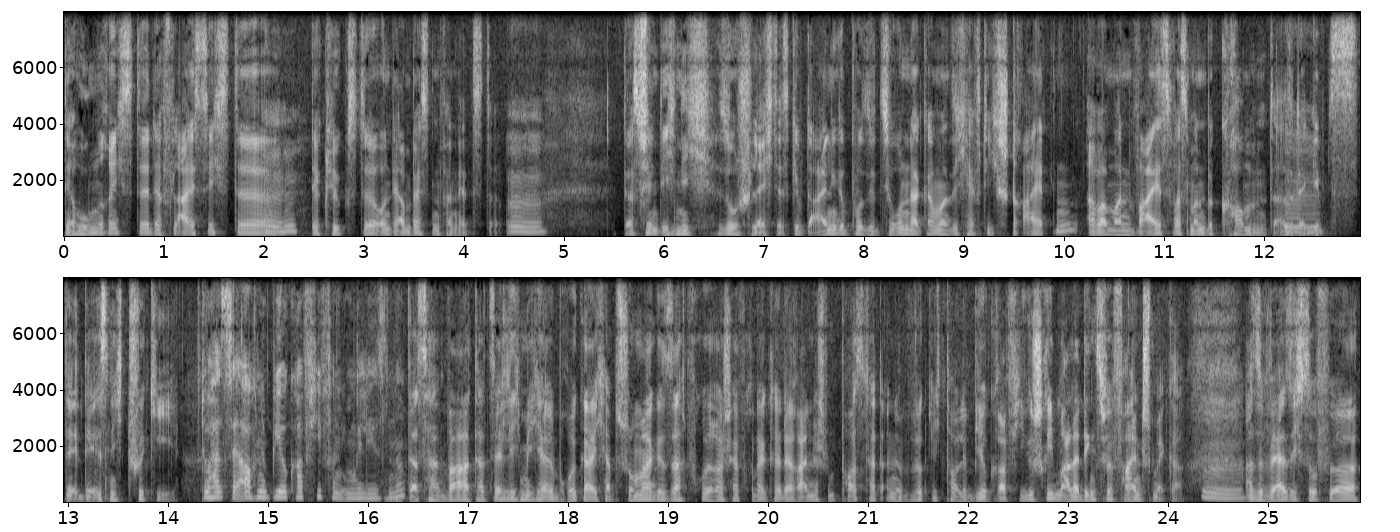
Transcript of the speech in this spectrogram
der hungrigste, der fleißigste, Mhm. der klügste und der am besten vernetzte. Das finde ich nicht so schlecht. Es gibt einige Positionen, da kann man sich heftig streiten, aber man weiß, was man bekommt. Also Mhm. da gibt's, der, der ist nicht tricky. Du hast ja auch eine Biografie von ihm gelesen, ne? Das war tatsächlich Michael Brücker. Ich habe es schon mal gesagt, früherer Chefredakteur der Rheinischen Post hat eine wirklich tolle Biografie geschrieben, allerdings für Feinschmecker. Also wer sich so für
